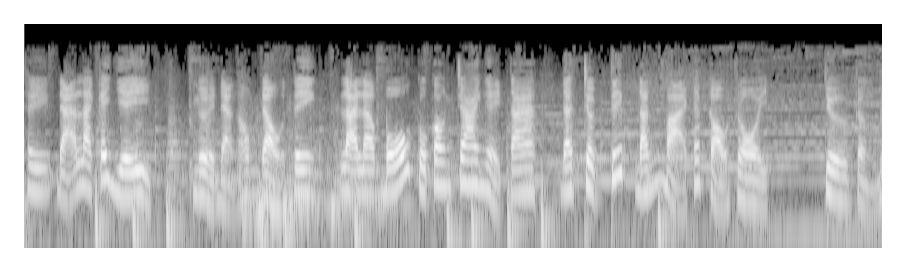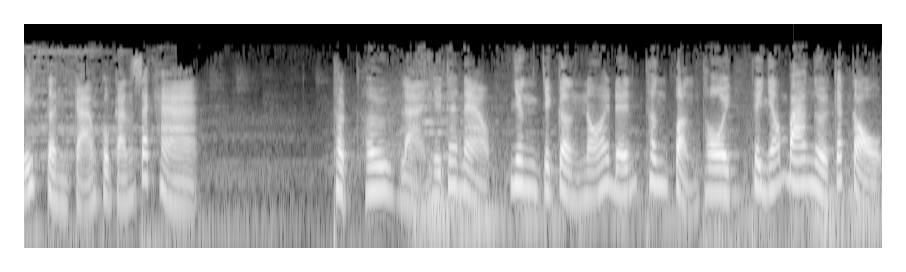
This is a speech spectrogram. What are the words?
thì đã là cái gì? Người đàn ông đầu tiên lại là bố của con trai người ta đã trực tiếp đánh bại các cậu rồi chưa cần biết tình cảm của cảnh sát Hà. Thật hư là như thế nào, nhưng chỉ cần nói đến thân phận thôi thì nhóm ba người các cậu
